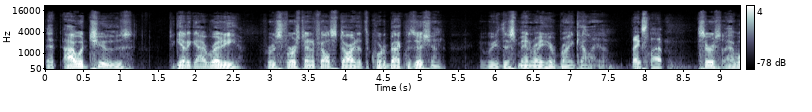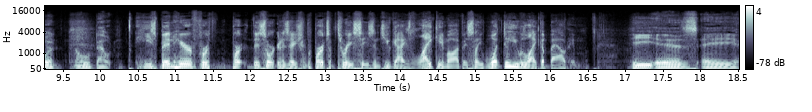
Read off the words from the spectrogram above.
that I would choose to get a guy ready for his first NFL start at the quarterback position, it would be this man right here, Brian Callahan. Thanks, Lap. Seriously, I would, no doubt. He's been here for part, this organization for parts of three seasons. You guys like him, obviously. What do you like about him? He is a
